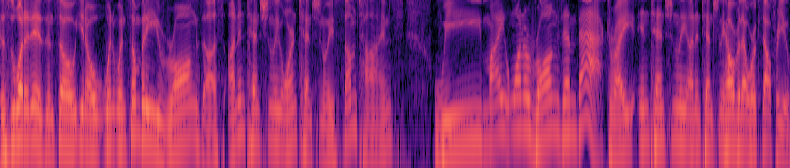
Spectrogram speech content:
this is what it is. And so, you know, when, when somebody wrongs us unintentionally or intentionally, sometimes we might want to wrong them back, right? Intentionally, unintentionally, however that works out for you.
